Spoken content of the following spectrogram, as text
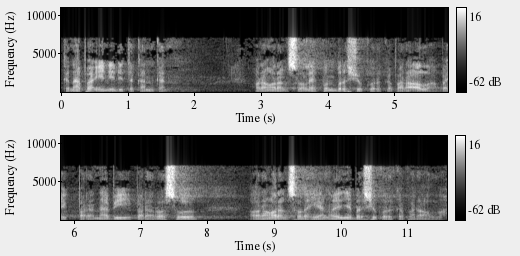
Kenapa ini ditekankan? Orang-orang soleh pun bersyukur kepada Allah baik para nabi, para rasul, orang-orang soleh yang lainnya bersyukur kepada Allah.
